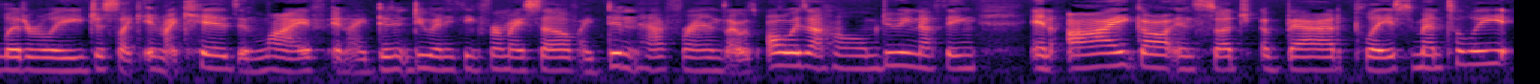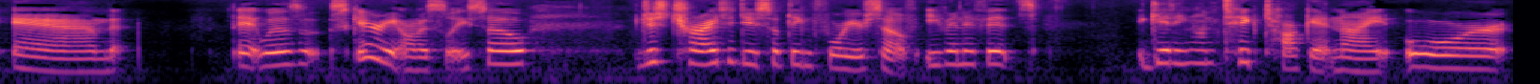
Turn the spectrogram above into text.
literally just like in my kids and life and I didn't do anything for myself. I didn't have friends. I was always at home doing nothing and I got in such a bad place mentally and it was scary honestly. So just try to do something for yourself even if it's getting on TikTok at night or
